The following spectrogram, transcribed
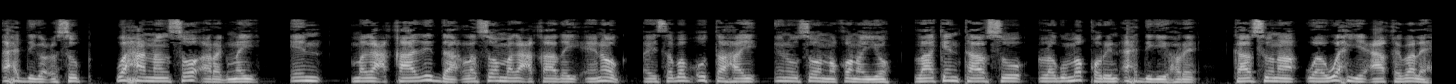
axdiga cusub waxaanan soo aragnay in magacqaadidda la soo magac qaaday enog ay sabab u tahay inuu soo noqonayo laakiin taasu laguma qorin axdigii hore kaasuna waa waxyi caaqibo leh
